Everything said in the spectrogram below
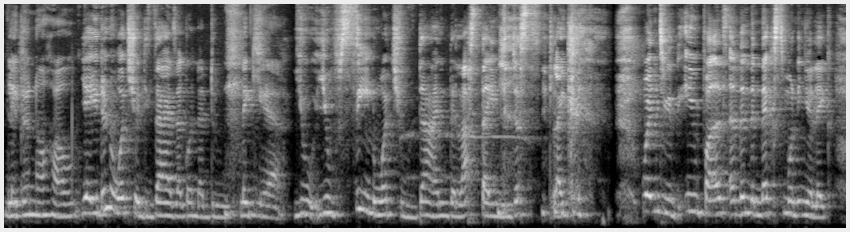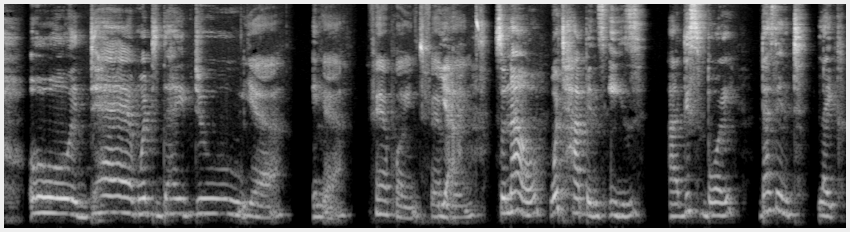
like You don't know how. yeah, you don't know what your desires are gonna do. Like Yeah. you you've seen what you've done the last time you just like went with impulse and then the next morning you're like oh damn what did i do Yeah. Anyway. Yeah. Fair point. Fair Yeah. point. so now what happens is uh, this boy doesn't like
